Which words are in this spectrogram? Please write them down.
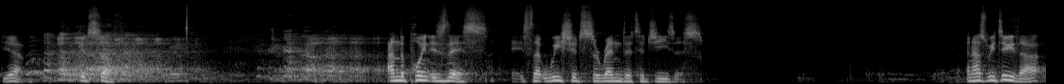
Yeah, good stuff. And the point is this it's that we should surrender to Jesus. And as we do that,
